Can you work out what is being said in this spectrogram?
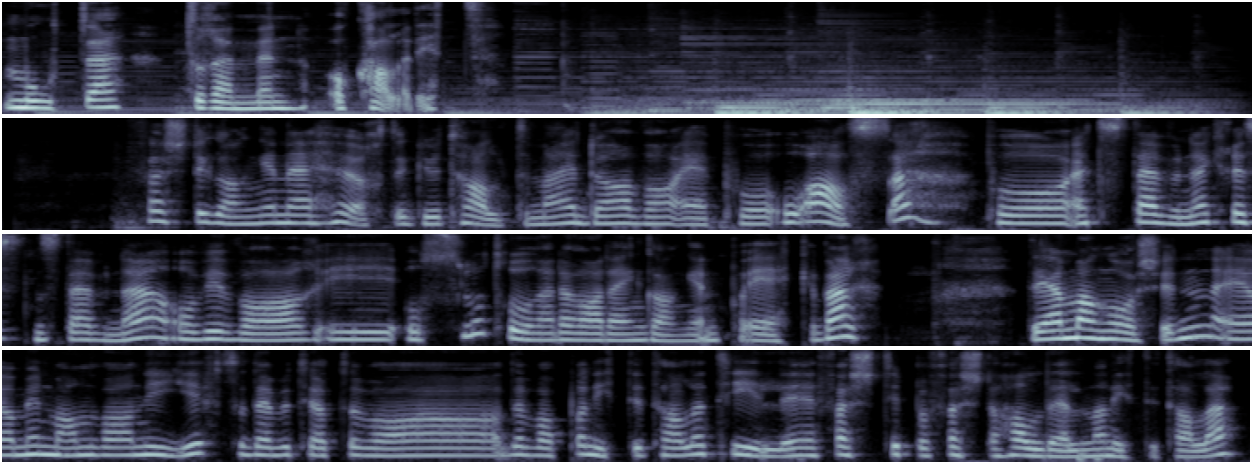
motet, drømmen og kallet ditt. Første gangen jeg hørte Gud tale til meg, da var jeg på Oase, på et stevne, kristen stevne, og vi var i Oslo, tror jeg det var den gangen, på Ekeberg. Det er mange år siden. Jeg og min mann var nygift, så det betyr at det var, det var på 90-tallet, tidlig, først, tipper første halvdelen av 90-tallet.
